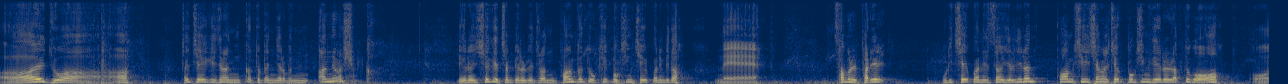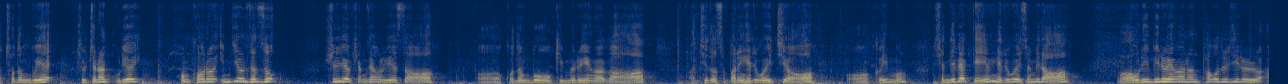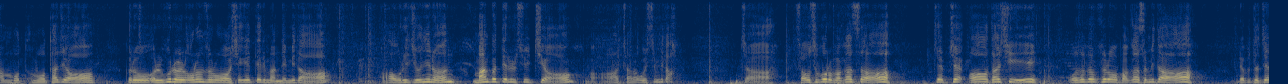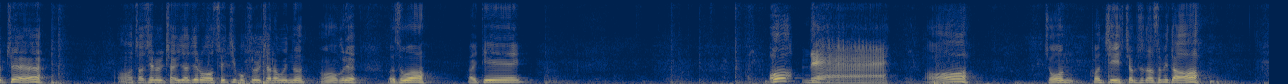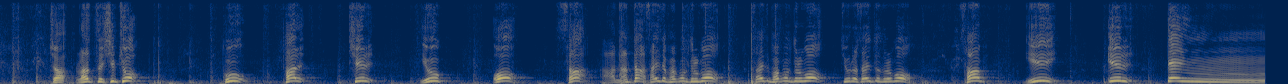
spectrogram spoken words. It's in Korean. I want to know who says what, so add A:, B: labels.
A: 아이 좋아. 전체에 계시는 건투팬 여러분 안녕하십니까? 여기는 세계 챔피언을 배출한 방건도 킥복싱 체육관입니다. 네. 3월 8일 우리 체육관에서 열리는 포항시 생활체육 복싱 대회를 앞두고 어, 초등부에 출전한 우리의 홍코너 임지훈 선수 실력 향상을 위해서 어, 고등부 김민우 행아가 어, 지도 스파링 해주고 있지요. 어, 거의 뭐 샌드백 대형 해주고 있습니다. 어, 우리 행아는 파고들지를 안 못, 못하죠. 그리고 얼굴을 오른손으로 세게 때리면 안 됩니다. 어, 우리 준이는 마음껏 때릴 수 있지요. 어, 잘하고 있습니다. 자, 사우스포로 바꿨어. 잽잽. 어, 다시 오소독스로 바꿨습니다. 레프트 잽잽. 어, 자세를 자유자재로 스위치 복수를 잘하고 있는. 어, 그래. 어서 와. 화이팅. 어, 네. 어, 좋은 펀치 점수 땄습니다. 자, 라스트 10초. 9, 8, 7, 6, 5, 4. 아, 난타. 사이드 박박 들고. 사이드 박박 들고. 뒤로 사이드 들고. 3, 2, 1, 땡.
